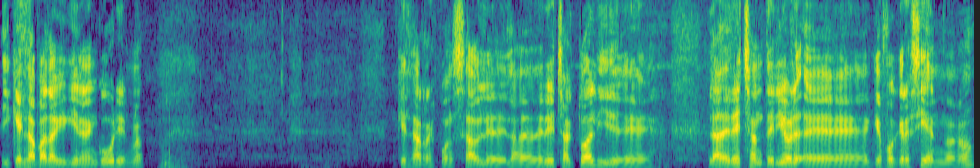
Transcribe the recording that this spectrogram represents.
y que es la pata que quieren encubrir, ¿no? Que es la responsable de la derecha actual y de la derecha anterior eh, que fue creciendo, ¿no?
